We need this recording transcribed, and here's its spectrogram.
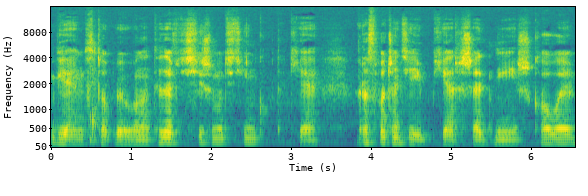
Więc to było na tyle w dzisiejszym odcinku. Takie rozpoczęcie i pierwsze dni szkoły.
